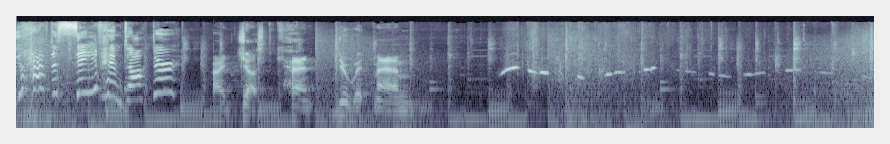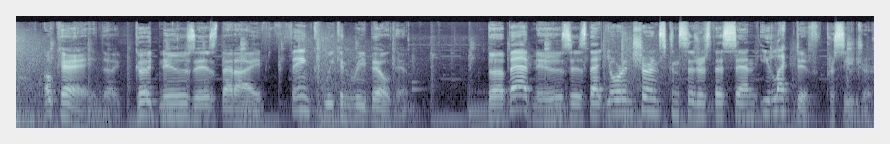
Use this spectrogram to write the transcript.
You have to save him, Doctor! I just can't do it, ma'am. Okay, the good news is that I think we can rebuild him. The bad news is that your insurance considers this an elective procedure.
